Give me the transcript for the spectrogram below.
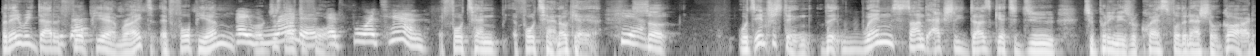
But they read that at Read 4 that? p.m., right? At 4 p.m. They Or just read after it at 410. At 410, 410, okay. PM. So what's interesting that when Sund actually does get to do to put in his request for the National Guard,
